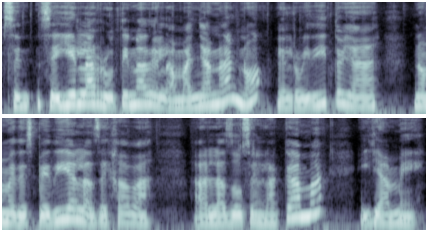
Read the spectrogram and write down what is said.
seguir la rutina de la mañana, ¿no? El ruidito ya no me despedía, las dejaba a las dos en la cama y ya me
